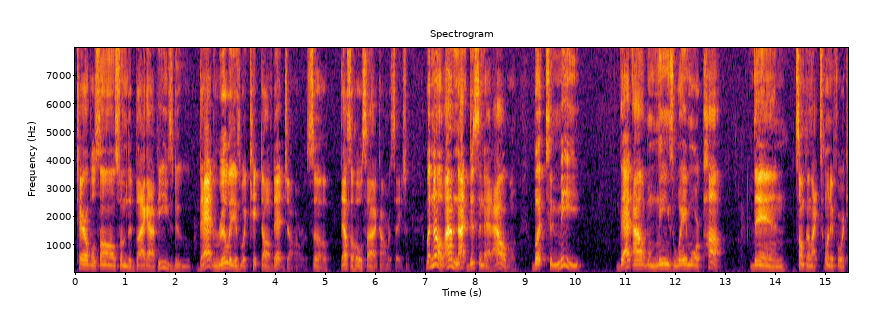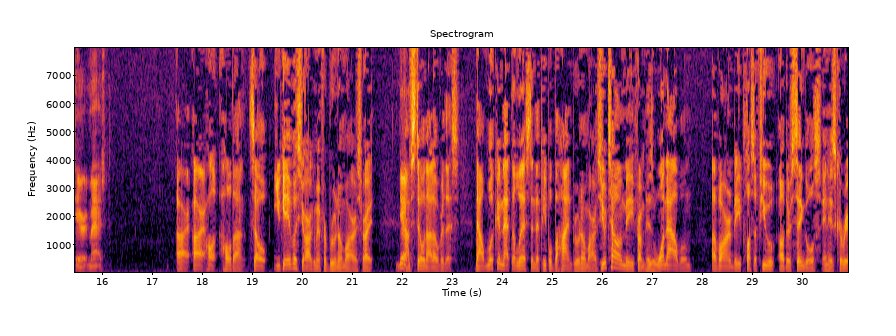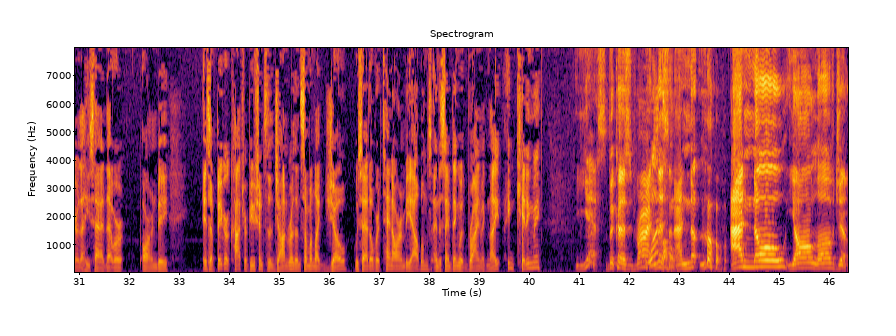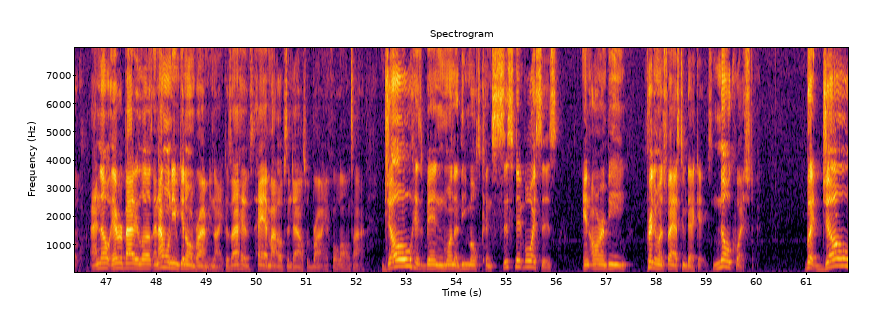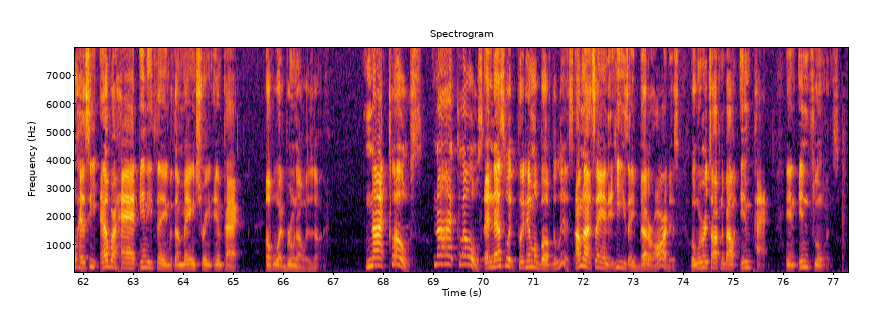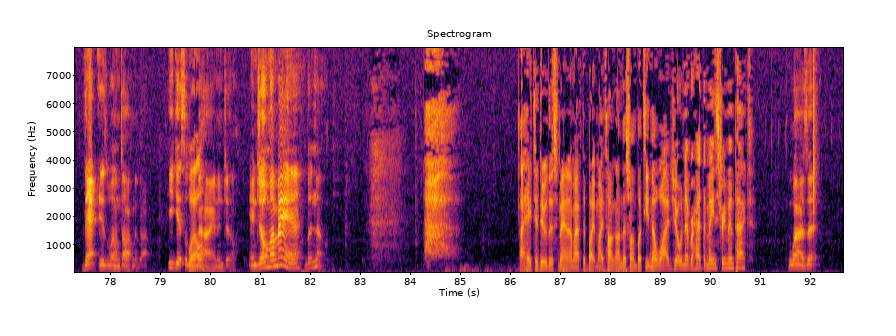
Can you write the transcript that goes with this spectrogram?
terrible songs from the Black Eyed Peas dude. that really is what kicked off that genre. So that's a whole side conversation. But no, I'm not dissing that album. But to me, that album leans way more pop than something like 24 Karat Magic. all right, all right, hold, hold on. So you gave us your argument for Bruno Mars, right? Yeah. I'm still not over this. Now I'm looking at the list and the people behind Bruno Mars. You're telling me from his one album of R&B plus a few other singles in his career that he's had that were R&B is a bigger contribution to the genre than someone like Joe who's had over 10 R&B albums and the same thing with Brian McKnight? Are you kidding me? Yes, because Brian, What? listen, I oh. know, I know y'all love Joe. I know everybody loves, and I won't even get on Brian McKnight because I have had my ups and downs with Brian for a long time. Joe has been one of the most consistent voices in R&B pretty much past two decades, no question. But Joe, has he ever had anything with a mainstream impact of what Bruno has done? Not close. Not close. And that's what put him above the list. I'm not saying that he's a better artist, but when we're talking about impact and influence, that is what I'm talking about. He gets a little Well- bit higher than Joe. And Joe, my man, but no. I hate to do this, man. I'm gonna have to bite my tongue on this one, but do you know why Joe never had the mainstream impact? Why is that?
